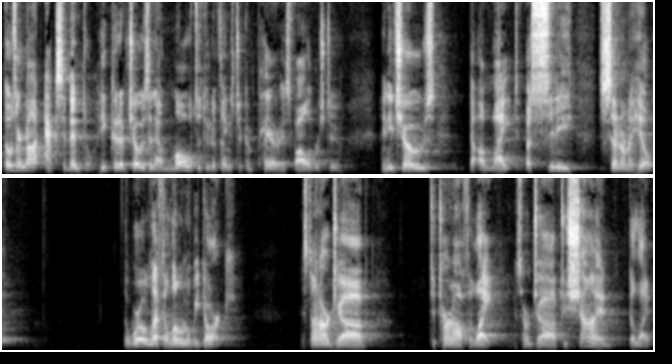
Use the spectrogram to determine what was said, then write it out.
Those are not accidental. He could have chosen a multitude of things to compare his followers to. And he chose a light, a city set on a hill. The world left alone will be dark. It's not our job to turn off the light, it's our job to shine the light.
